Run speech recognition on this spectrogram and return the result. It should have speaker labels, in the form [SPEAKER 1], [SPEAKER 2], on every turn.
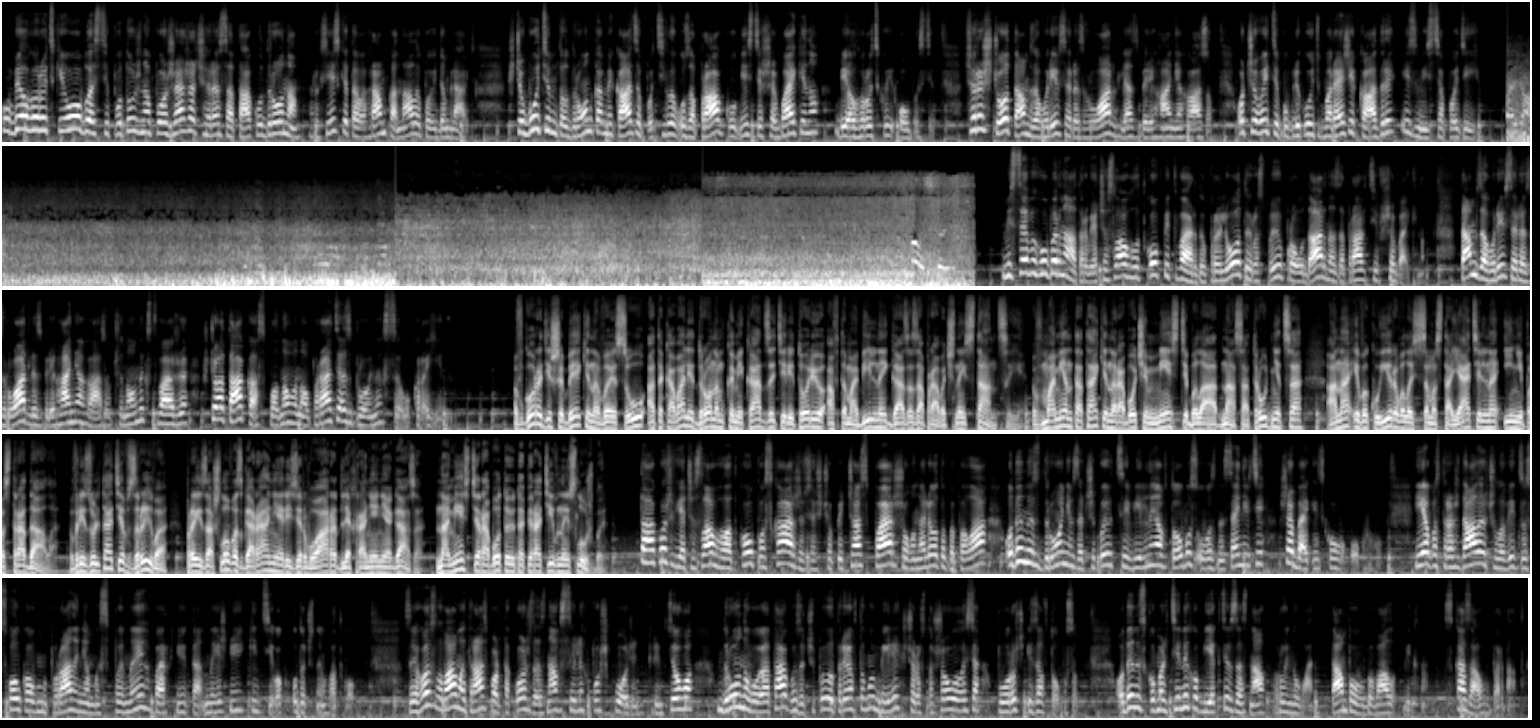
[SPEAKER 1] У Білгородській області потужна пожежа через атаку дрона. Російські телеграм-канали повідомляють, що буцімто дрон Камікадзе поцілив у заправку у місті Шебекіно Білгородської області, через що там загорівся резервуар для зберігання газу. Очевидці публікують в мережі кадри із місця події. Місцевий губернатор В'ячеслав Гладков підтвердив прильот і розповів про удар на заправці в Шебекіно. Там загорівся резервуар для зберігання газу. Чиновник стверджує, що атака спланована операція збройних сил України.
[SPEAKER 2] В городе Шебекино ВСУ атаковали дроном «Камикадзе» территорию автомобильной газозаправочной станции. В момент атаки на рабочем месте была одна сотрудница, она эвакуировалась самостоятельно и не пострадала. В результате взрыва произошло возгорание резервуара для хранения газа. На месте работают оперативные службы.
[SPEAKER 1] Також В'ячеслав Гладков поскаржився, що під час першого нальоту БПЛА один із дронів зачепив цивільний автобус у Вознесенівці Шебекінського округу. Є постраждалий чоловік з осколковими пораненнями спини, верхньої та нижньої кінцівок, уточнив Гладков. За його словами, транспорт також зазнав сильних пошкоджень. Крім цього, дроновою атакою зачепило три автомобілі, що розташовувалися поруч із автобусом. Один із комерційних об'єктів зазнав руйнувань. Там повибивало вікна, сказав губернатор.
